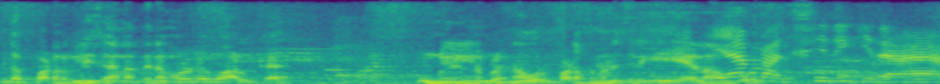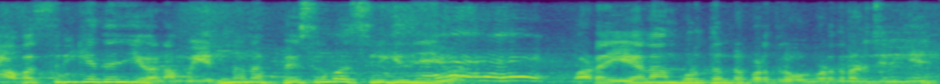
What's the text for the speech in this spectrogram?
இந்த படம் ரிலீஸ் ஆனதே நம்மளோட வாழ்க்கை. உண்மையிலே நம்ம நான் ஒரு படத்தை நடிச்சிருக்கேன் ஏழாம் ஏம்மா பொருத்தம் சிரிக்கிற? அவ சிரிக்கதான் செய்வா. நம்ம என்னென்ன பேசுறோமோ சிரிக்கதான் செய்வா. படம் ஏழாம் பொருத்தன்ற படத்தில் ஒரு படத்தை நடிச்சிருக்கேன்.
